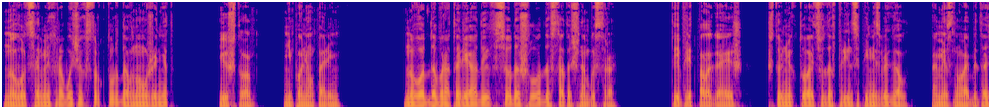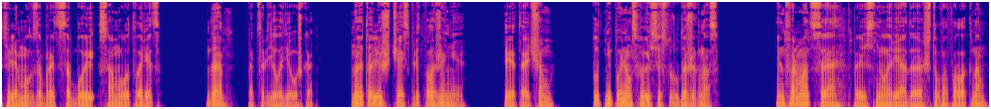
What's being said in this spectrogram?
но вот самих рабочих структур давно уже нет. И что? Не понял парень. Но вот до брата Риады все дошло достаточно быстро. Ты предполагаешь, что никто отсюда в принципе не сбегал, а местного обитателя мог забрать с собой сам его творец? Да, подтвердила девушка. Но это лишь часть предположения. Ты это о чем? Тут не понял свою сестру даже Гнас. Информация, пояснила Риада, что попала к нам.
